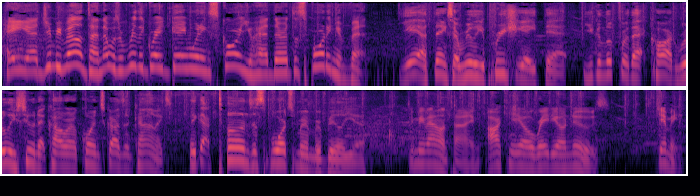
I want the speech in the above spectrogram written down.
Hey, uh, Jimmy Valentine, that was a really great game-winning score you had there at the sporting event. Yeah, thanks. I really appreciate that. You can look for that card really soon at Colorado Coins, Cards, and Comics. They got tons of sports memorabilia. Jimmy Valentine, RKO Radio News. Jimmy,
